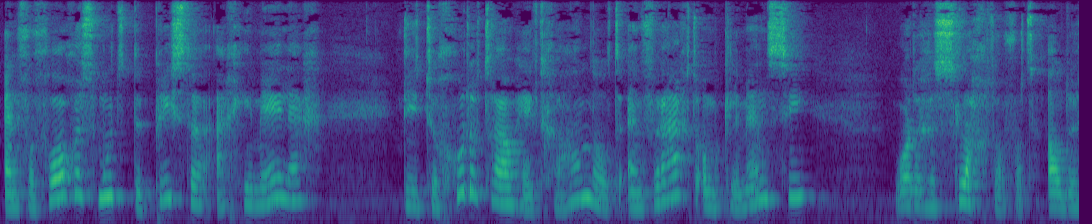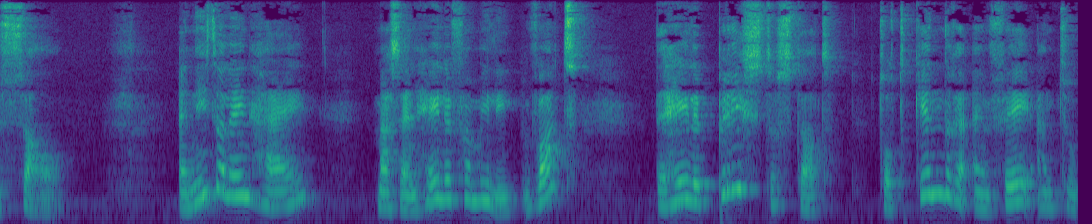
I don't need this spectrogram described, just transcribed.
En vervolgens moet de priester Achimelech, die te goeder trouw heeft gehandeld en vraagt om clementie, worden geslachtofferd, al dus Saul. En niet alleen hij, maar zijn hele familie. Wat? De hele priesterstad tot kinderen en vee aan toe.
